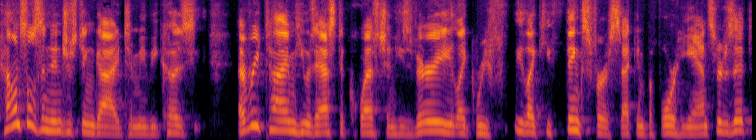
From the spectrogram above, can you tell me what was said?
Counsell's an interesting guy to me because every time he was asked a question, he's very like ref- like he thinks for a second before he answers it.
